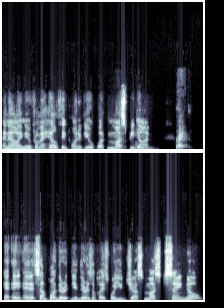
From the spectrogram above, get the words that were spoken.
And now I knew from a healthy point of view what must be done. Right. And, and, and at some point, there, there is a place where you just must say no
